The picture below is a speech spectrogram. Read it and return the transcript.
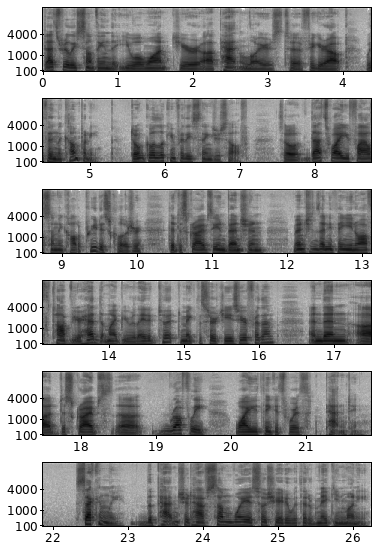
that's really something that you will want your uh, patent lawyers to figure out within the company. Don't go looking for these things yourself. So that's why you file something called a pre-disclosure that describes the invention mentions anything you know off the top of your head that might be related to it to make the search easier for them, and then uh, describes uh, roughly why you think it's worth patenting. Secondly, the patent should have some way associated with it of making money.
